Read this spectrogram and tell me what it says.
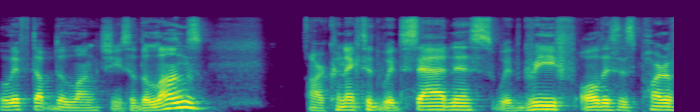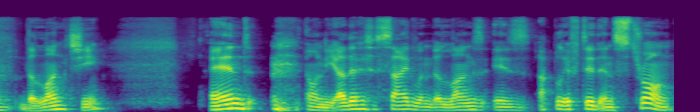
lift up the lung chi. So the lungs are connected with sadness, with grief. All this is part of the lung chi. And on the other side, when the lungs is uplifted and strong,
